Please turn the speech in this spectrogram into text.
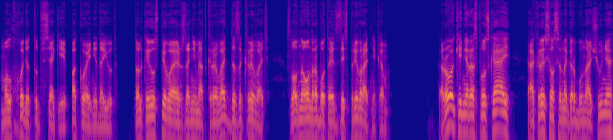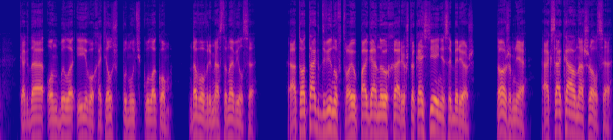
Мол, ходят тут всякие, покоя не дают. Только и успеваешь за ними открывать да закрывать, словно он работает здесь привратником. «Руки не распускай!» — окрысился на горбуна Чуня, когда он было и его хотел шпынуть кулаком, да вовремя остановился. «А то так двину в твою поганую харю, что костей не соберешь! Тоже мне аксакал нашелся!»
